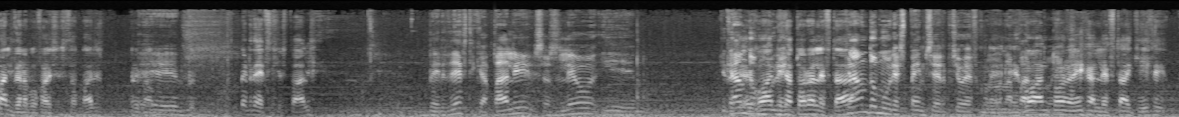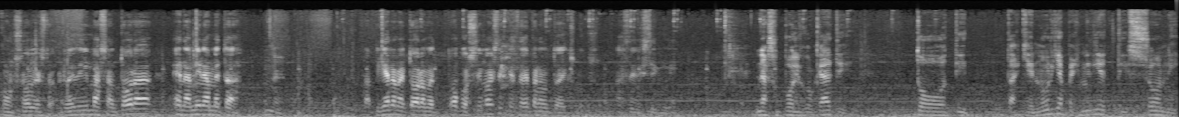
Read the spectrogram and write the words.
Πάλι δεν αποφάσισες τι θα πάρεις. Πρέπει Ε, να μπερδεύτηκες πάλι. Μπερδεύτηκα πάλι, σας λέω. Ε, Κοίτα, κάντο εγώ μου, αν ρε- είχα τώρα λεφτά- Κάντο μου ρε Spencer πιο εύκολο Ναι, να εγώ πάρω αν το τώρα Xbox. είχα λεφτά και είχα κονσόλες, το- δηλαδή ήμασταν τώρα ένα μήνα μετά. Ναι. Θα πηγαίναμε τώρα με, όπως είμαστε και θα έπαιρνα το Xbox αυτή τη στιγμή. Να σου πω λίγο κάτι. Το ότι τα καινούργια παιχνίδια της Sony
